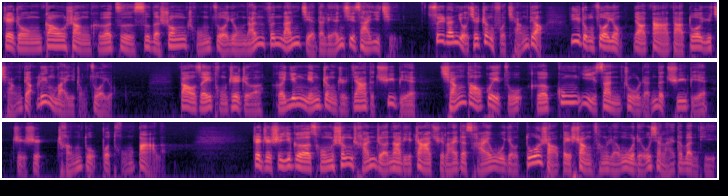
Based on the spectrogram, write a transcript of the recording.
这种高尚和自私的双重作用难分难解地联系在一起。虽然有些政府强调一种作用要大大多于强调另外一种作用，盗贼统治者和英明政治家的区别，强盗贵族和公益赞助人的区别。只是程度不同罢了。这只是一个从生产者那里榨取来的财物有多少被上层人物留下来的问题，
